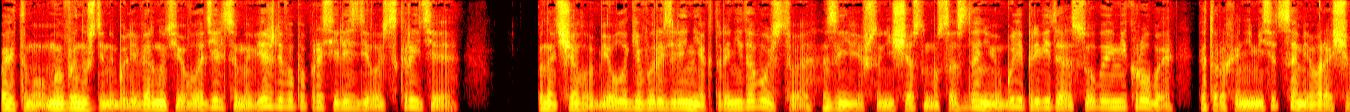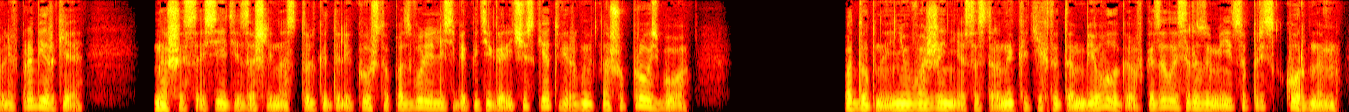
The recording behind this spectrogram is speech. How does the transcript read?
Поэтому мы вынуждены были вернуть ее владельцам и вежливо попросили сделать вскрытие. Поначалу биологи выразили некоторое недовольство, заявив, что несчастному созданию были привиты особые микробы, которых они месяцами выращивали в пробирке. Наши соседи зашли настолько далеко, что позволили себе категорически отвергнуть нашу просьбу. Подобное неуважение со стороны каких-то там биологов казалось, разумеется, прискорбным —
